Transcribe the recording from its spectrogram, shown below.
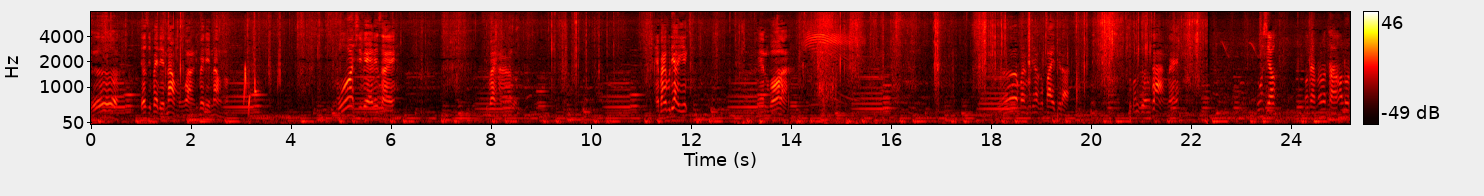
เออ เดี๋ยวสิไปเด่นน้ำมึงว่างสิไปเด่นน้ำเนาะโอ้ยสิแวได้ใส่สิไปหาเหรอให้ไปผู้เดียวอีกแมนบอล่ะ เออไปผู้เดียวก็ไปสิล่ะคนเกิงทางไหนโอ้เชียว บางครั้งมันมาถามเขารถ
